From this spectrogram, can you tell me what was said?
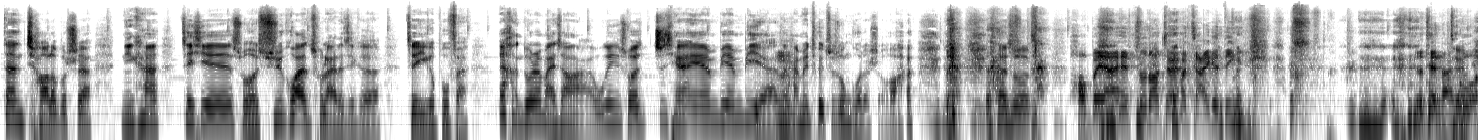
但巧了不是？你看这些所虚幻出来的这个这一个部分，那很多人买账啊。我跟你说，之前 A M B N B 啊嗯还没退出中国的时候啊，他说 好悲哀。说到这要加一个定语，有点难过。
